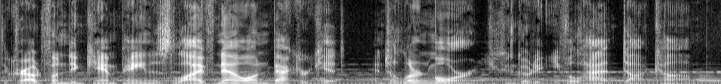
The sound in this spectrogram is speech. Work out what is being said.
The crowdfunding campaign is live now on BackerKit, and to learn more, you can go to evilhat.com.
